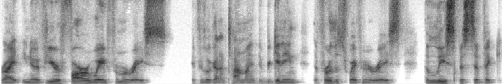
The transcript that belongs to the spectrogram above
Right. You know, if you're far away from a race, if you look at a timeline, the beginning, the furthest away from your race, the least specific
